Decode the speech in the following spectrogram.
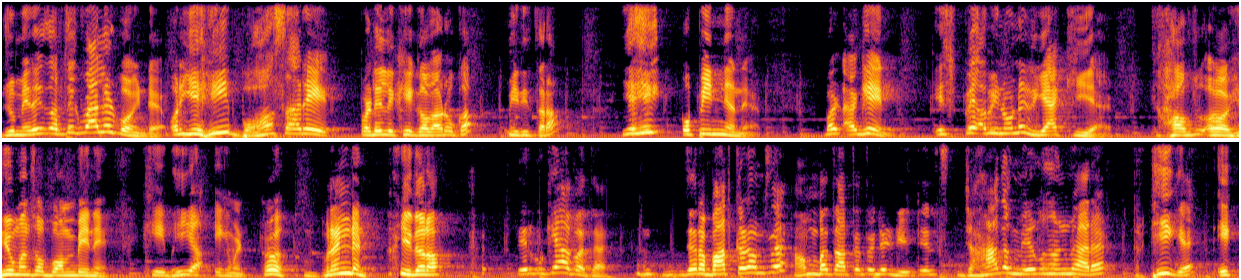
जो मेरे हिसाब से एक वैलिड पॉइंट है। और यही बहुत सारे पढ़े लिखे गवारों का मेरी तरह यही ओपिनियन है। बट अगेन इस पे अब इन्होंने रिएक्ट किया है। ह्यूमंस ऑफ़ बॉम्बे ने। कि भैया एक मिनट ब्रेंडन इधर आ। तेरे को क्या पता है? जरा बात कर हमसे। हम बताते तुझे डिटेल्स जहाँ तक मेरे को समझ में आ रहा है तो ठीक है एक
